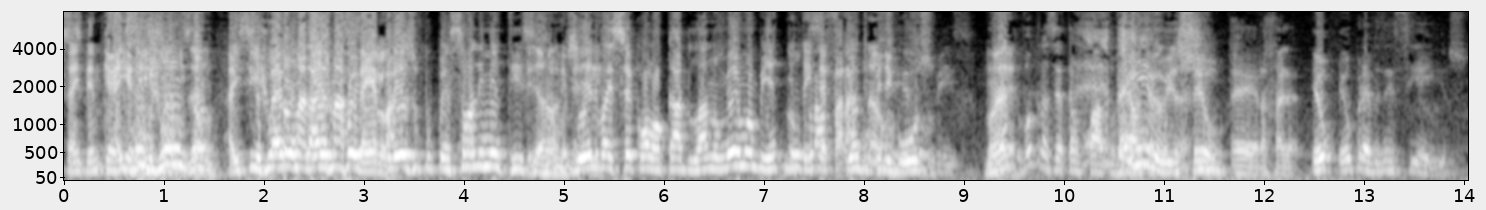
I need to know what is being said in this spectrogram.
tá entendendo? Que é aí, que se juntam, tá aí se Você juntam na mesma foi cela. preso por pensão alimentícia, pensão Ramos, alimentícia. e ele vai ser colocado lá no mesmo ambiente não tem separado não. perigoso. Não é? Eu vou trazer até um fato é, real que aconteceu, é, Natália. Eu, eu presenciei isso.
